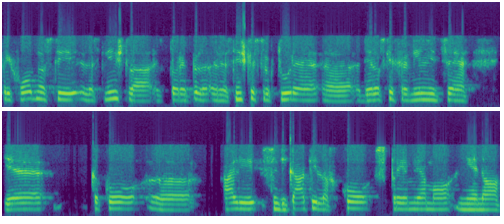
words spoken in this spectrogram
prihodnosti lastništva, torej lastniške strukture uh, delovske hranilnice je, kako uh, ali sindikati lahko spremljamo njeno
